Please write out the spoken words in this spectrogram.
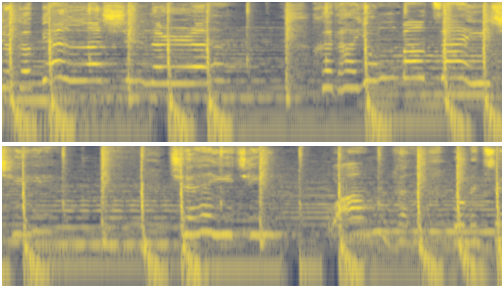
这个变了心的人和他拥抱在一起却已经忘了我们最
